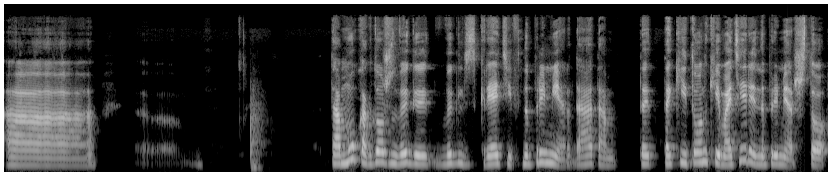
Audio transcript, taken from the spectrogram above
а, э, тому, как должен выглядеть, выглядеть креатив. Например, да, там такие тонкие материи, например, что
